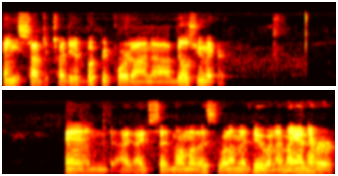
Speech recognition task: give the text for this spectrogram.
any subject. So I did a book report on uh, Bill Shoemaker. And I, I, said, Mama, this is what I'm going to do. And like, I never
